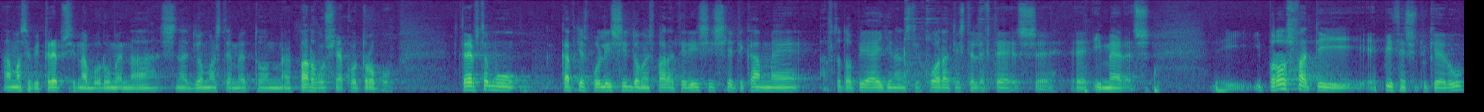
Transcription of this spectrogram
θα μας επιτρέψει να μπορούμε να συναντιόμαστε με τον παραδοσιακό τρόπο. Επιτρέψτε μου κάποιες πολύ σύντομες παρατηρήσεις σχετικά με αυτά τα οποία έγιναν στη χώρα τις τελευταίες ημέρες. Η πρόσφατη επίθεση του καιρού,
